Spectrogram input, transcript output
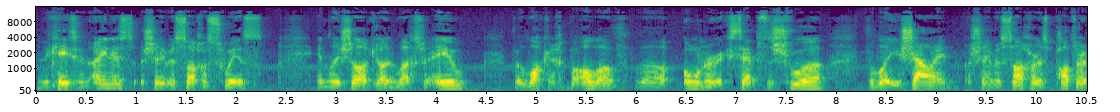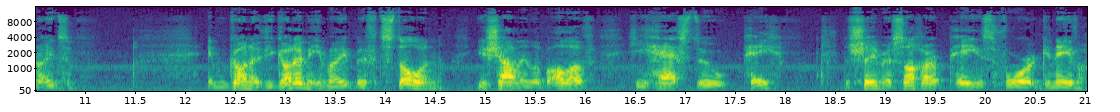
In the case of an Einis, a Sheva Sacha swears. In Leishalach Yod Lechs Re'eu, V'lokach Ba'olav, the owner accepts the Shvua, V'lo Yishalim, a Sheva Sacha is Potter and Einsim. Im Gona, if you but if it's stolen, Yishalim Ba'olav, he has to pay. The Shema Sachar pays for Geneva.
